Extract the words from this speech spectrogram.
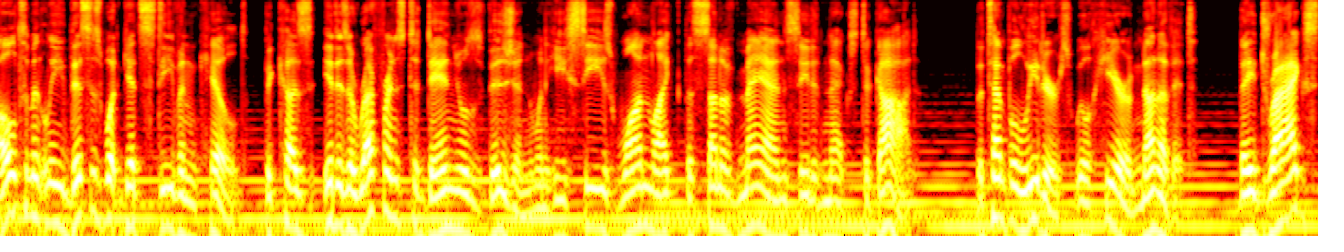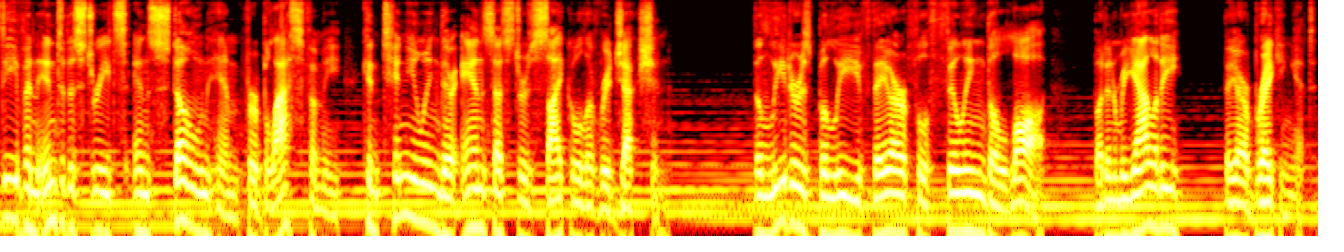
Ultimately, this is what gets Stephen killed, because it is a reference to Daniel's vision when he sees one like the Son of Man seated next to God. The temple leaders will hear none of it. They drag Stephen into the streets and stone him for blasphemy, continuing their ancestors' cycle of rejection. The leaders believe they are fulfilling the law, but in reality, they are breaking it.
